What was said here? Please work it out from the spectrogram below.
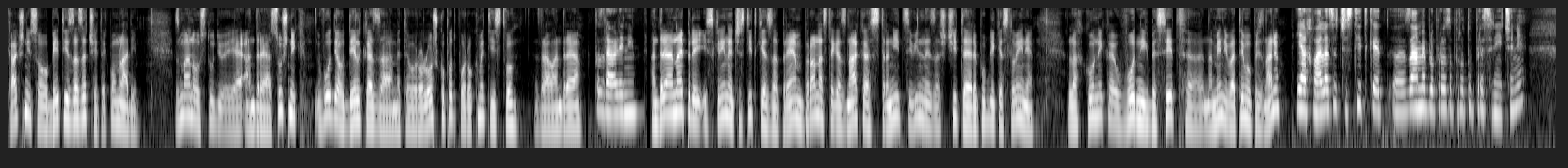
kakšni so obeti za začetek pomladi. Z mano v studiu je Andreja Sušnik, vodja oddelka za meteorološko podporo kmetijstvu. Zdravo, Andreja. Pozdravljeni. Andreja, najprej iskrene čestitke za prejem bronastega znaka strani civilne zaščite Republike Slovenije. Lahko nekaj uvodnih besed eh, nameniva temu priznanju? Ja, hvala za čestitke. Eh, za me je bilo pravzaprav to presenečenje. Uh,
